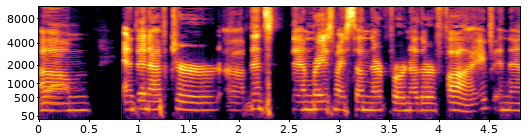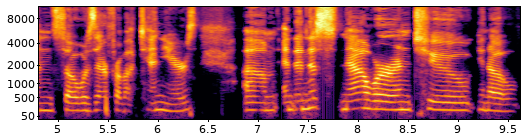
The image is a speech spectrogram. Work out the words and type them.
Um, and then after, uh, then, then raised my son there for another five. And then, so was there for about 10 years. Um, and then this, now we're into, you know,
